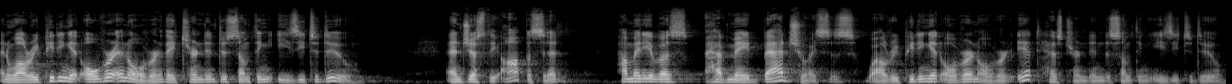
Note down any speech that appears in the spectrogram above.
and while repeating it over and over, they turned into something easy to do? And just the opposite, how many of us have made bad choices, while repeating it over and over, it has turned into something easy to do?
